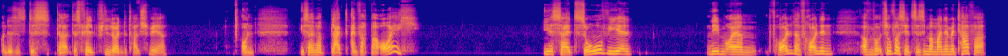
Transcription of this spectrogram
Und das ist, das, da, das fällt vielen Leuten total schwer. Und ich sage mal, bleibt einfach bei euch. Ihr seid so, wie ihr neben eurem Freund oder Freundin auf dem Sofa sitzt. Ist immer meine Metapher.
